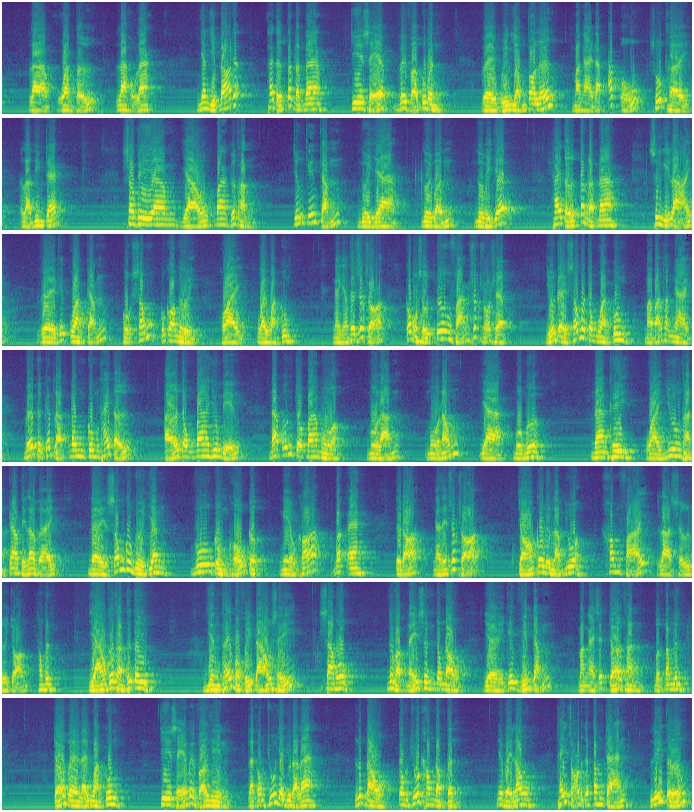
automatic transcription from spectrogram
là hoàng tử la hầu la nhân dịp đó đó thái tử tất đạt đa chia sẻ với vợ của mình về nguyện vọng to lớn mà ngài đã ấp ủ suốt thời là điên tráng. Sau khi um, dạo ba cửa thành chứng kiến cảnh người già người bệnh người bị chết thái tử tất đạt đa suy nghĩ lại về cái hoàn cảnh cuộc sống của con người hoài hoài hoàng cung. Ngài nhận thấy rất rõ, có một sự tương phản rất rõ rệt giữa đời sống ở trong hoàng cung mà bản thân ngài với tư cách là đông cung thái tử ở trong ba dương điện đáp ứng cho ba mùa mùa lạnh, mùa nóng và mùa mưa. Đang khi ngoài dương thành cao thị la vệ. Đời sống của người dân vô cùng khổ cực, nghèo khó, bất an. Từ đó, ngài thấy rất rõ, chọn con đường làm vua không phải là sự lựa chọn thông minh. Dạo cửa thành thứ tư, nhìn thấy một vị đạo sĩ sa môn. Đức phật nảy sinh trong đầu về cái viễn cảnh mà ngài sẽ trở thành bậc tâm linh trở về lại hoàng cung, chia sẻ với vợ hiền là công chúa gia du đà la lúc đầu, công chúa không đồng tình, nhưng về lâu, thấy rõ được cái tâm trạng, lý tưởng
